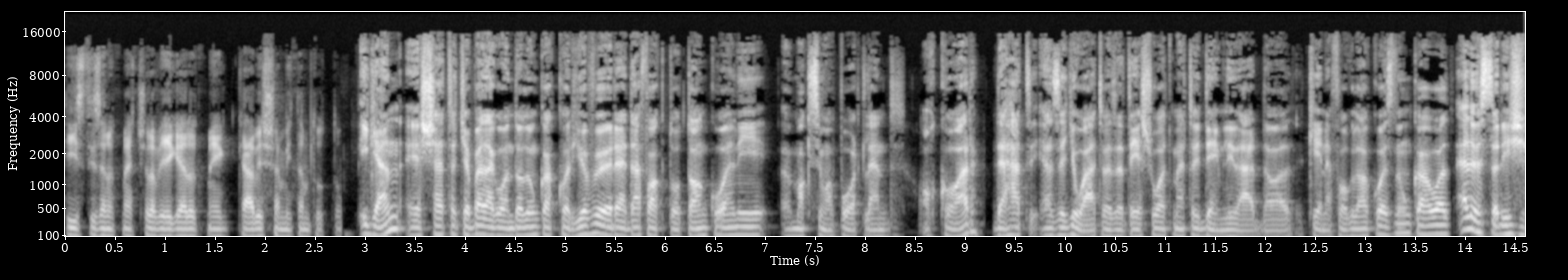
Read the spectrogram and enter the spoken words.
10-15 meccsel a vége előtt még kb. semmit nem tudtunk. Igen, és hát hogyha belegondolunk, akkor jövőre de facto tankolni maximum Portland akar, de hát ez egy jó átvezetés volt, mert hogy Dame Lillarddal kéne foglalkoznunk, ahol először is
